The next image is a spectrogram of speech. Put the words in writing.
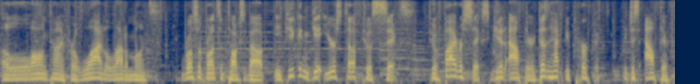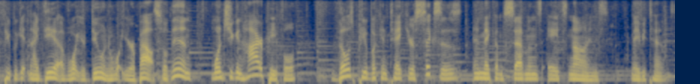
a long time, for a lot, a lot of months. Russell Brunson talks about if you can get your stuff to a six, to a five or six, get it out there. It doesn't have to be perfect. It's just out there for people to get an idea of what you're doing and what you're about. So then, once you can hire people, those people can take your sixes and make them sevens, eights, nines, maybe tens.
